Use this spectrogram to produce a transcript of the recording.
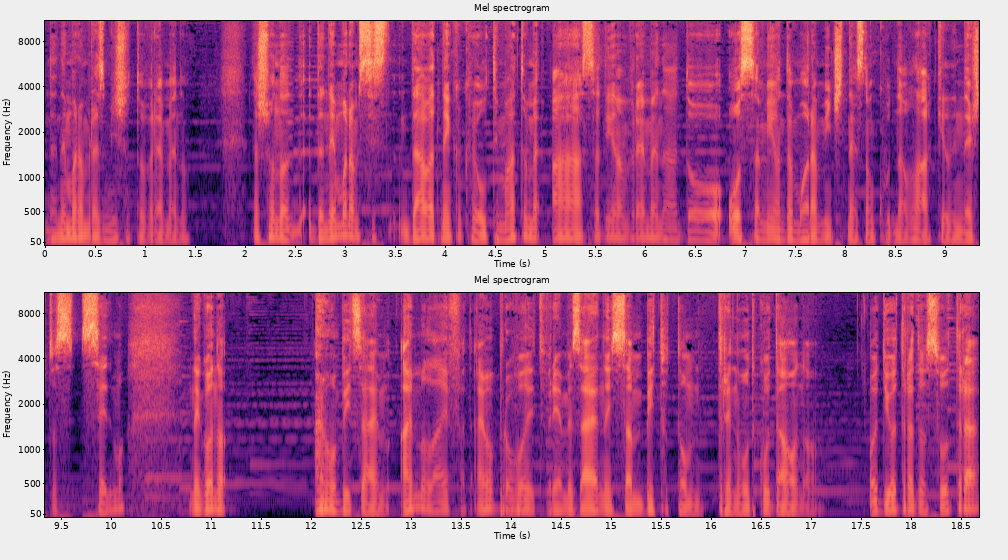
da ne moram razmišljati o vremenu. Znači ono, da ne moram si davati nekakve ultimatume, a sad imam vremena do 8 i onda moram ići ne znam kud na vlak ili nešto sedmo. Nego ono, ajmo biti zajedno, ajmo lifeat, ajmo provoditi vrijeme zajedno i sam biti u tom trenutku da ono, od jutra do sutra.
